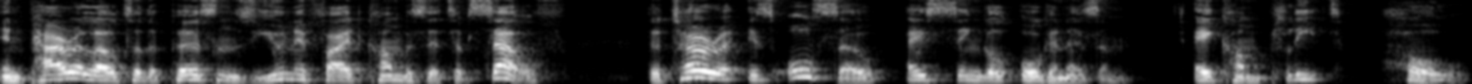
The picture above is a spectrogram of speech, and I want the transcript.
In parallel to the person's unified composite of self, the Torah is also a single organism, a complete whole.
